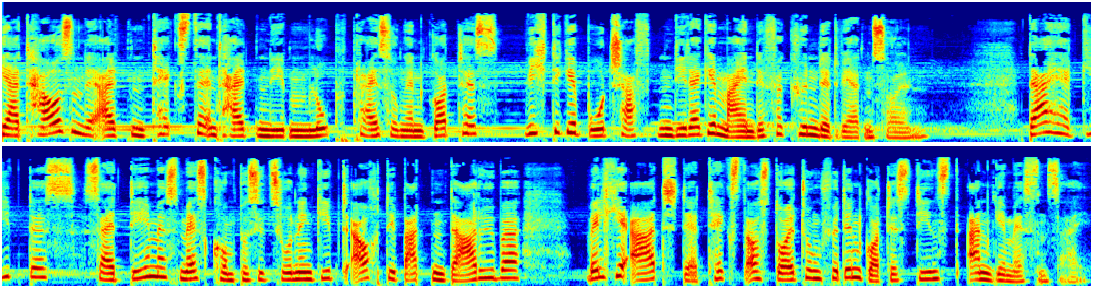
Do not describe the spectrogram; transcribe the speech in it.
jahrtausendealten Texte enthalten neben Lobpreisungen Gottes wichtige Botschaften, die der Gemeinde verkündet werden sollen. Daher gibt es, seitdem es Messkompositionen gibt, auch Debatten darüber, welche Art der Textausdeutung für den Gottesdienst angemessen sei.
